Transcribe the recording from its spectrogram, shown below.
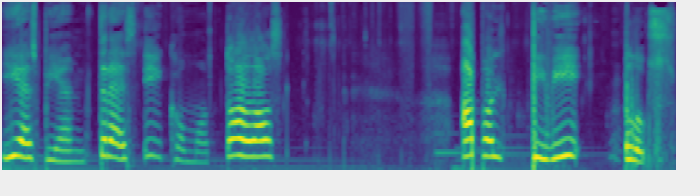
y ESPN 3 y como todos Apple TV Plus.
